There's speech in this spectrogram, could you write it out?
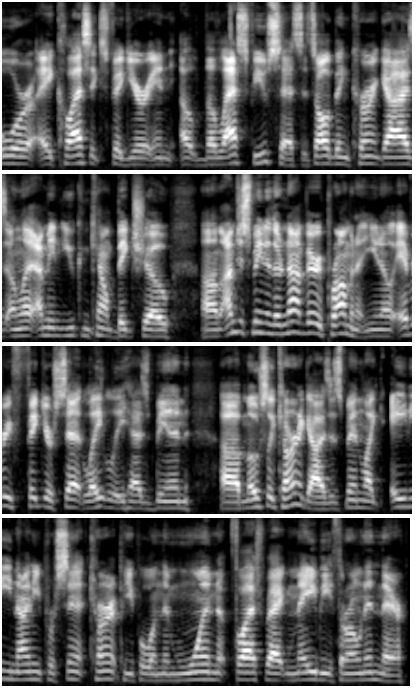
or a classics figure in uh, the last few sets. It's all been current guys. Unless I mean, you can count Big Show. Um, I'm just meaning they're not very prominent. You know, every figure set lately has been uh, mostly current guys. It's been like 80, 90 percent current people, and then one flashback maybe thrown in there.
